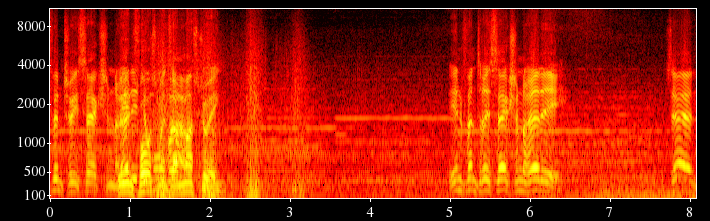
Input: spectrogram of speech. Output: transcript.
Infantry section ready Reinforcements are mustering. Infantry section ready. Send.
